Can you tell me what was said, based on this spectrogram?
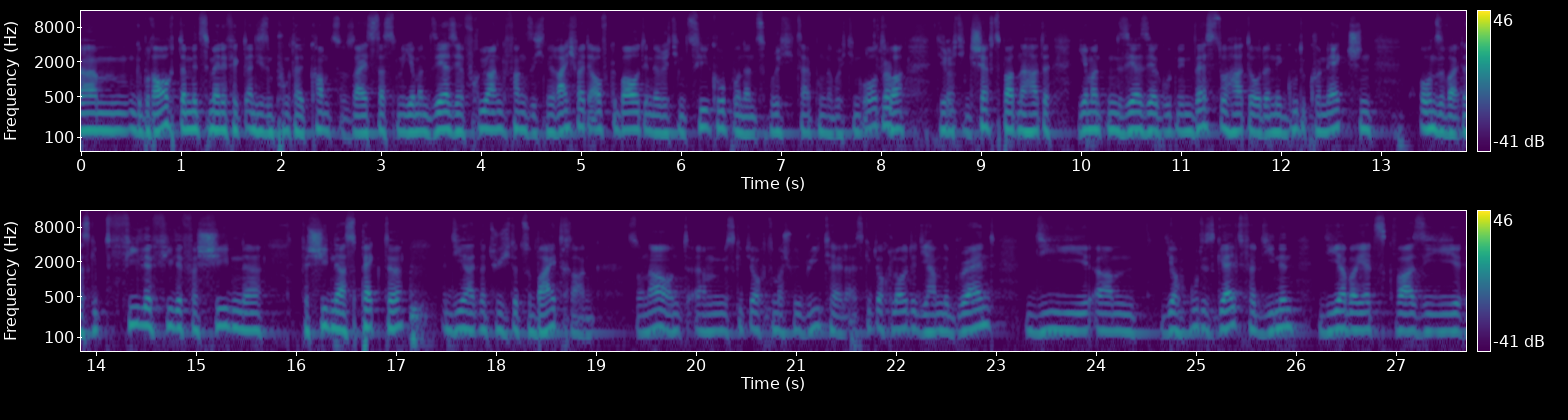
ähm, gebraucht, damit es im Endeffekt an diesem Punkt halt kommt. So, sei es, dass jemand sehr, sehr früh angefangen, sich eine Reichweite aufgebaut in der richtigen Zielgruppe und dann zum richtigen Zeitpunkt am richtigen Ort Klar. war, die richtigen Geschäftspartner hatte, jemand einen sehr, sehr guten Investor hatte oder eine gute Connection und so weiter. Es gibt viele, viele verschiedene, verschiedene Aspekte, die halt natürlich dazu beitragen. So, na, und ähm, es gibt ja auch zum Beispiel Retailer. Es gibt auch Leute, die haben eine Brand, die, ähm, die auch gutes Geld verdienen, die aber jetzt quasi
